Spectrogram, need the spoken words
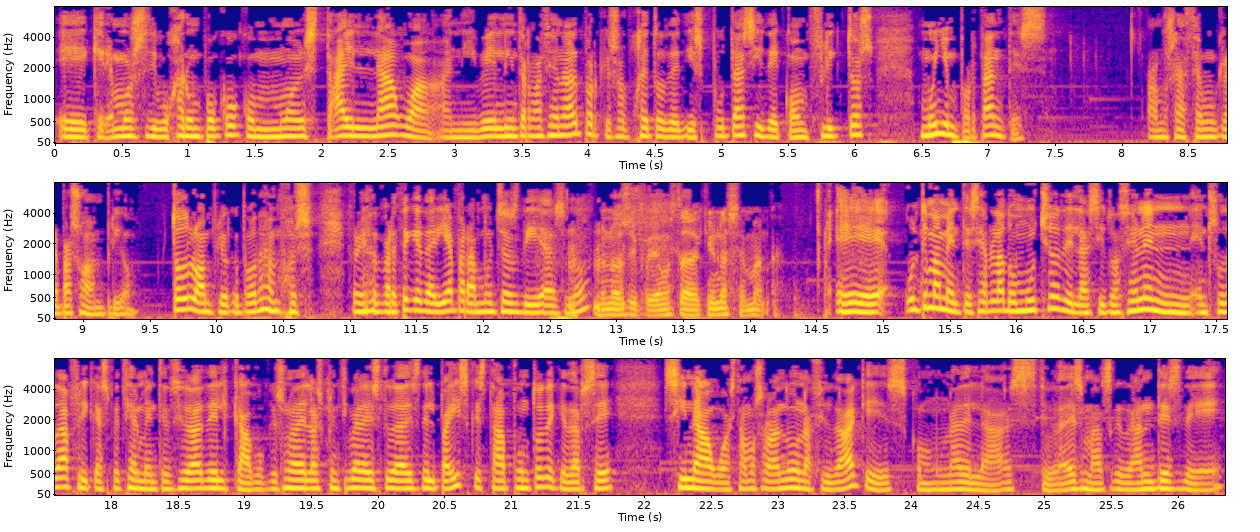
eh, queremos dibujar un poco cómo está el agua a nivel internacional porque es objeto de disputas y de conflictos muy importantes. Vamos a hacer un repaso amplio. Todo lo amplio que podamos, porque me parece que daría para muchos días, ¿no? No, no, sí, podríamos estar aquí una semana. Eh, últimamente se ha hablado mucho de la situación en, en Sudáfrica, especialmente en Ciudad del Cabo, que es una de las principales ciudades del país que está a punto de quedarse sin agua. Estamos hablando de una ciudad que es como una de las ciudades más grandes de,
